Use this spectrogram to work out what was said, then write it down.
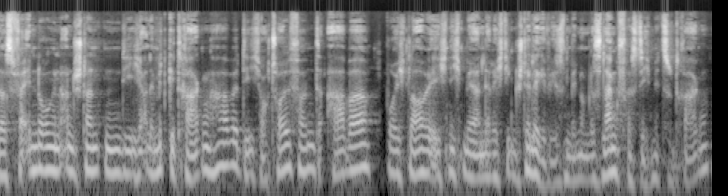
dass Veränderungen anstanden, die ich alle mitgetragen habe, die ich auch toll fand, aber wo ich glaube, ich nicht mehr an der richtigen Stelle gewesen bin, um das langfristig mitzutragen.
